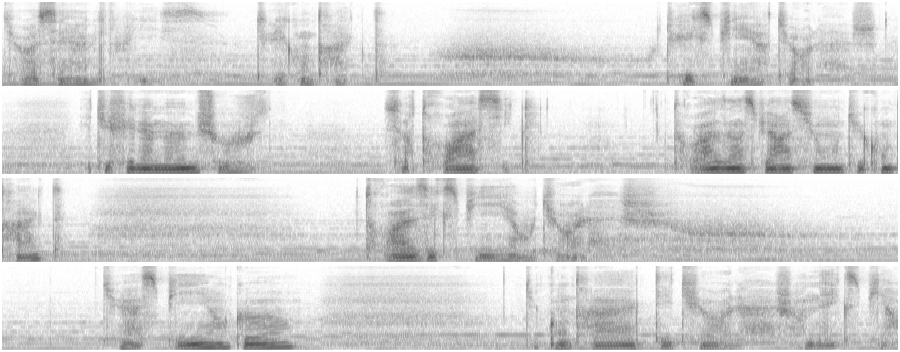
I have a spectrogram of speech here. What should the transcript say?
tu resserres les cuisses, tu les contractes. Tu expires, tu relâches. Et tu fais la même chose sur trois cycles. Trois inspirations où tu contractes. Trois expires où tu relâches. Tu inspires encore. Tu contractes et tu relâches en expirant.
